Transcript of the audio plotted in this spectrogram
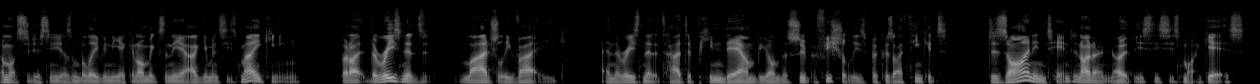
I'm not suggesting he doesn't believe in the economics and the arguments he's making, but I, the reason it's largely vague and the reason that it's hard to pin down beyond the superficial is because I think its design intent, and I don't know this, this is my guess,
